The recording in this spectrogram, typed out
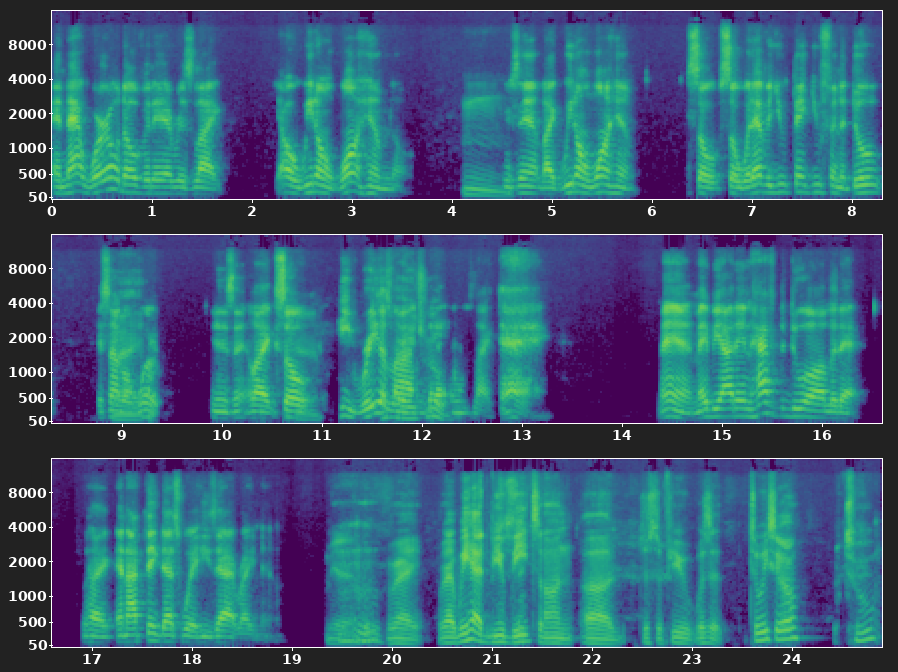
And that world over there is like, yo, we don't want him though. You know Mm. what I'm saying? Like, we don't want him. So, so whatever you think you finna do, it's not Right. gonna work. You know what I'm saying? Like, so Yeah. he realized that and was like, dang, man, maybe I didn't have to do all of that. Like, and I think that's where he's at right now. Yeah. Right. Right. We had View Beats on uh just a few was it two weeks ago? Two.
